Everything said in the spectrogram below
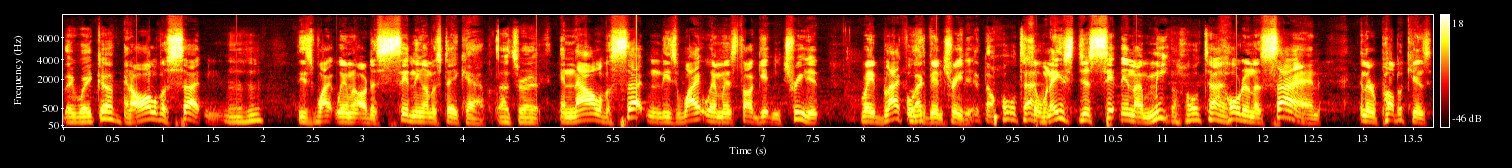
They wake up. And all of a sudden, mm-hmm. these white women are descending on the state capitol. That's right. And now all of a sudden, these white women start getting treated the way black folks Black- have been treated. the whole time. So when they just sitting in a meeting, The whole time. holding a sign, and the Republicans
